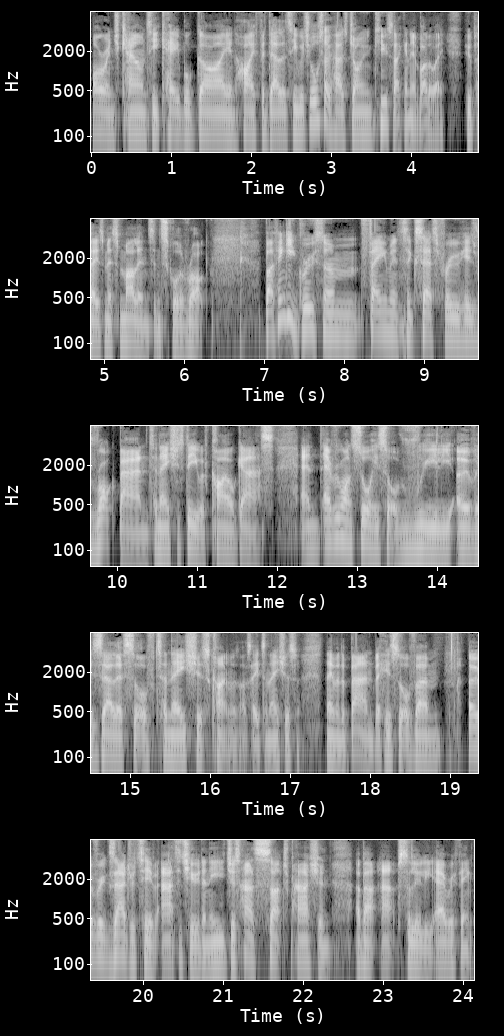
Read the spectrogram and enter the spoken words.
Orange County, Cable Guy, and High Fidelity, which also has Joan Cusack in it, by the way, who plays Miss Mullins in School of Rock. But I think he grew some fame and success through his rock band Tenacious D with Kyle Gass, and everyone saw his sort of really overzealous, sort of tenacious kind of I say tenacious name of the band, but his sort of um, over exaggerative attitude, and he just has such passion about absolutely everything.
